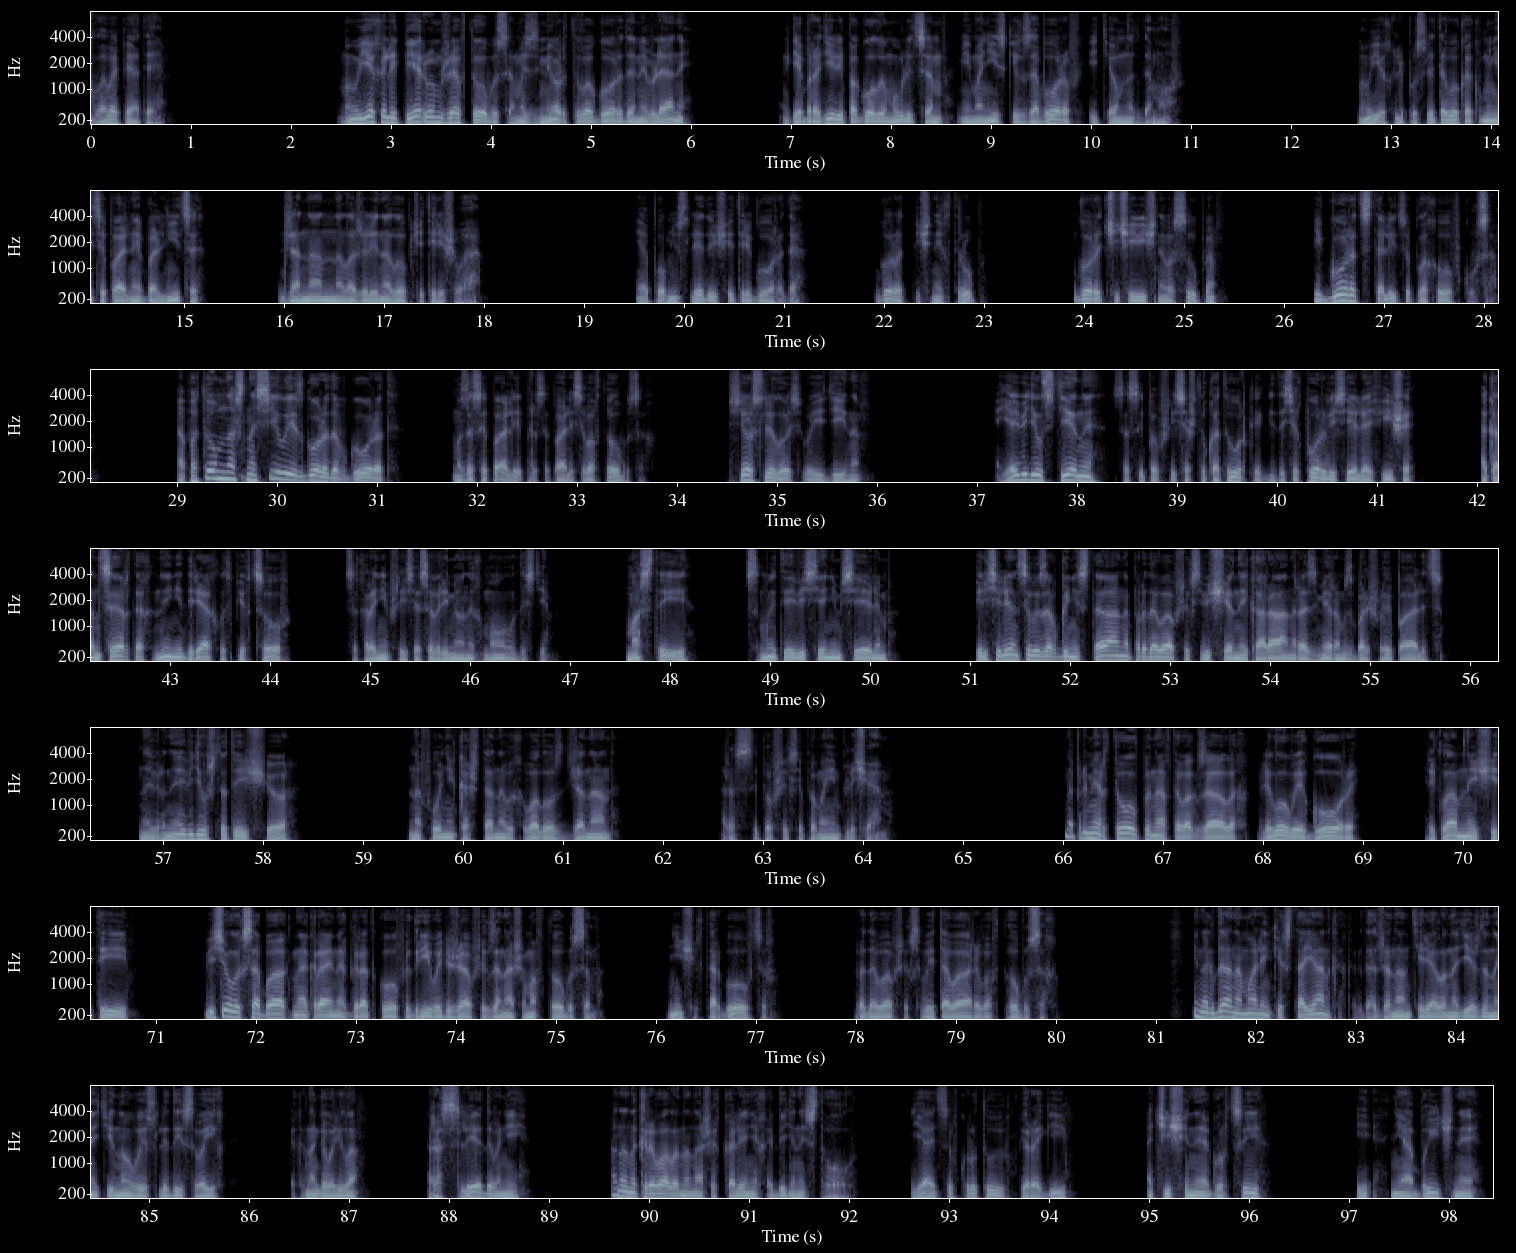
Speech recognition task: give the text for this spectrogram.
Глава пятая. Мы уехали первым же автобусом из мертвого города Мевляны, где бродили по голым улицам мимо низких заборов и темных домов. Мы уехали после того, как в муниципальной больнице Джанан наложили на лоб четыре шва. Я помню следующие три города. Город печных труб, город чечевичного супа и город-столицу плохого вкуса. А потом нас носило из города в город. Мы засыпали и просыпались в автобусах. Все слилось воедино. Я видел стены с осыпавшейся штукатуркой, где до сих пор висели афиши о концертах ныне дряхлых певцов, сохранившиеся со времен их молодости. Мосты, смытые весенним селем, переселенцев из Афганистана, продававших священный Коран размером с большой палец. Наверное, я видел что-то еще, на фоне каштановых волос Джанан, рассыпавшихся по моим плечам. Например, толпы на автовокзалах, лиловые горы, рекламные щиты, веселых собак на окраинах городков, игриво бежавших за нашим автобусом, нищих торговцев, продававших свои товары в автобусах. Иногда на маленьких стоянках, когда Джанан теряла надежду найти новые следы своих, как она говорила, расследований, она накрывала на наших коленях обеденный стол. Яйца вкрутую, пироги, очищенные огурцы и необычные,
